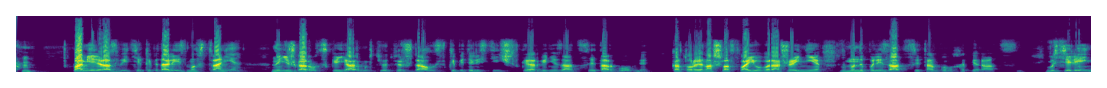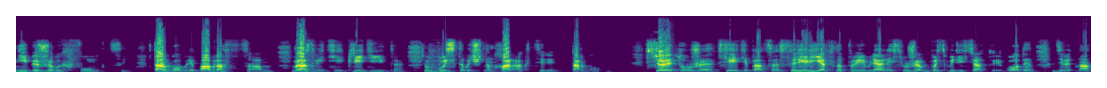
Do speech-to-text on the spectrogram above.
по мере развития капитализма в стране, на Нижегородской ярмарке утверждалась капиталистическая организация торговли, которая нашла свое выражение в монополизации торговых операций, в усилении биржевых функций, в торговле по образцам, в развитии кредита, в выставочном характере торговли. Все это уже, все эти процессы рельефно проявлялись уже в 80-е годы XIX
